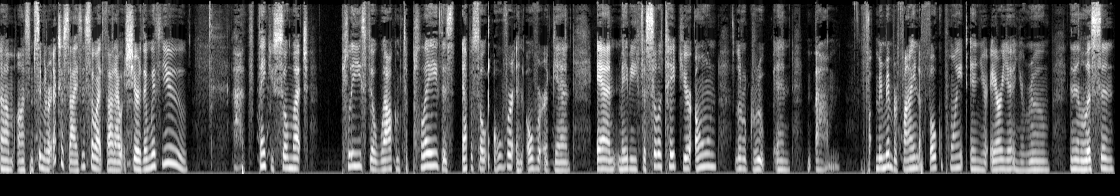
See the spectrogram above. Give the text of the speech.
um, on some similar exercises so i thought i would share them with you. Uh, thank you so much. Please feel welcome to play this episode over and over again and maybe facilitate your own little group and um, f- remember find a focal point in your area in your room and then listen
